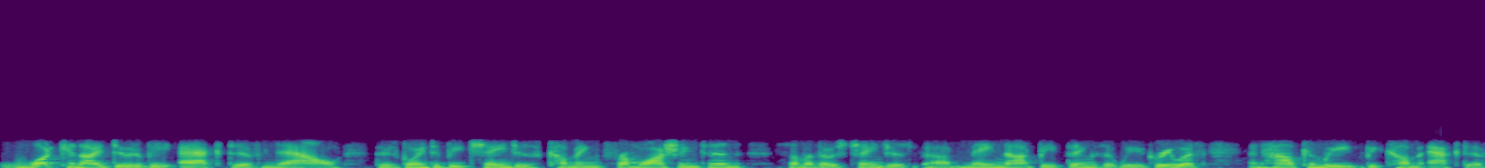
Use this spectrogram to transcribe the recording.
what can I do to be active now? There's going to be changes coming from Washington. Some of those changes uh, may not be things that we agree with. And how can we become active?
